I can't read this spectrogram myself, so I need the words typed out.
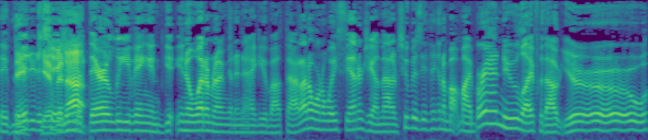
They've made They've a decision that they're leaving, and get, you know what? I'm not going to nag you about that. I don't want to waste the energy on that. I'm too busy thinking about my brand new life without you.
